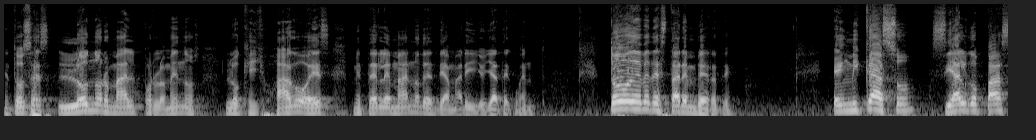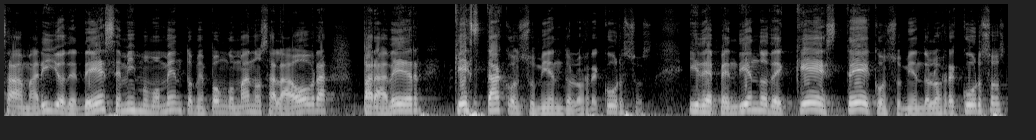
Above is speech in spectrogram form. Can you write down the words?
Entonces, lo normal, por lo menos lo que yo hago es meterle mano desde amarillo, ya te cuento. Todo debe de estar en verde. En mi caso, si algo pasa amarillo, desde ese mismo momento me pongo manos a la obra para ver qué está consumiendo los recursos. Y dependiendo de qué esté consumiendo los recursos,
